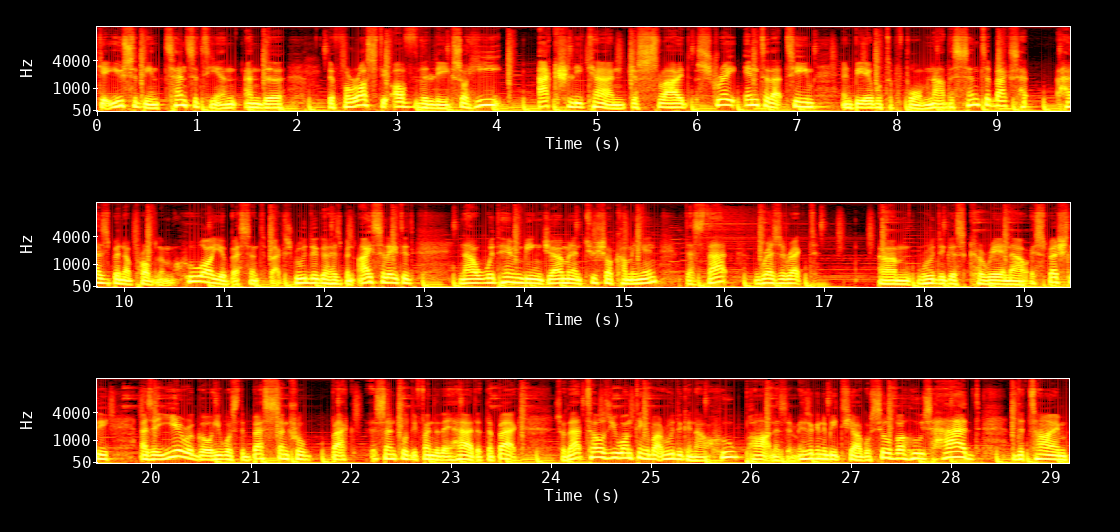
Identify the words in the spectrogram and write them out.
get used to the intensity and, and the, the ferocity of the league. So he actually can just slide straight into that team and be able to perform. Now, the centre backs ha- has been a problem. Who are your best centre backs? Rudiger has been isolated. Now, with him being German and Tuchel coming in, does that resurrect um, Rudiger's career now, especially as a year ago he was the best central back central defender they had at the back. So that tells you one thing about Rudiger now. Who partners him? Is it going to be Thiago Silva, who's had the time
